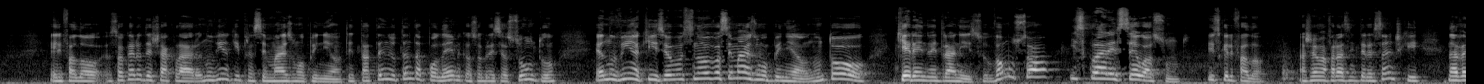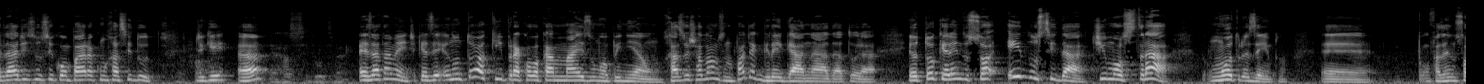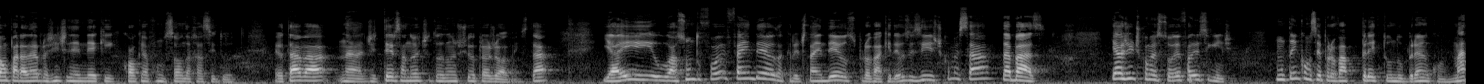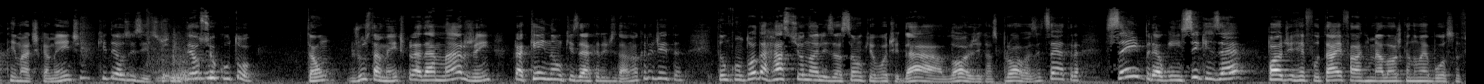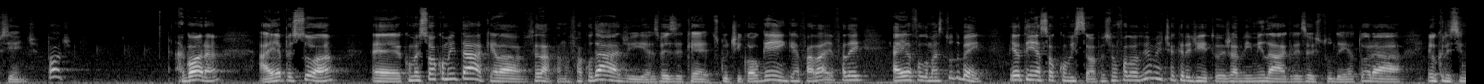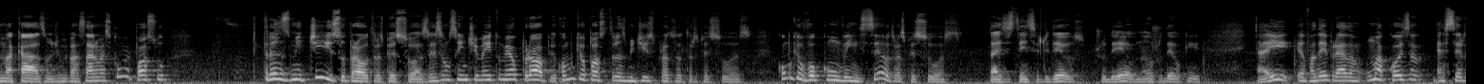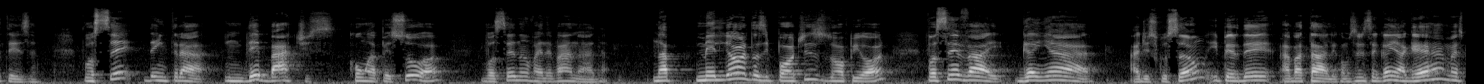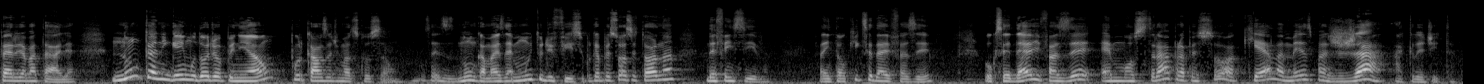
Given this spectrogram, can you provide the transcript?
Ele falou: Eu só quero deixar claro, eu não vim aqui para ser mais uma opinião. Está tendo tanta polêmica sobre esse assunto, eu não vim aqui, senão eu vou ser mais uma opinião. Não estou querendo entrar nisso. Vamos só esclarecer o assunto. Isso que ele falou. Achei uma frase interessante que, na verdade, isso se compara com Hassidut. De que. Hã? É Hassidut, né? Exatamente. Quer dizer, eu não estou aqui para colocar mais uma opinião. Hazel Shalom, você não pode agregar nada à Torá. Eu estou querendo só elucidar, te mostrar um outro exemplo. É, fazendo só um paralelo para a gente entender aqui qual que é a função da Hassidut. Eu estava, de terça-noite, estou dando show para jovens, tá? E aí o assunto foi fé em Deus, acreditar em Deus, provar que Deus existe, começar da base. E aí a gente começou, eu falei o seguinte, não tem como você provar preto no branco, matematicamente, que Deus existe. Deus se ocultou. Então, justamente para dar margem para quem não quiser acreditar, não acredita. Então, com toda a racionalização que eu vou te dar, lógica, as provas, etc., sempre alguém, se quiser, pode refutar e falar que minha lógica não é boa o suficiente. Pode. Agora, aí a pessoa é, começou a comentar que ela, sei lá, está na faculdade e às vezes quer discutir com alguém, quer falar. Eu falei, aí ela falou, mas tudo bem, eu tenho essa convicção. A pessoa falou, realmente acredito, eu já vi milagres, eu estudei a Torá, eu cresci numa casa onde me passaram, mas como eu posso transmitir isso para outras pessoas? Às vezes é um sentimento meu próprio. Como que eu posso transmitir isso para as outras pessoas? Como que eu vou convencer outras pessoas da existência de Deus? Judeu, não judeu? Que... Aí eu falei para ela, uma coisa é certeza. Você de entrar em debates com a pessoa, você não vai levar a nada. Na melhor das hipóteses, ou pior, você vai ganhar a discussão e perder a batalha. Como se você ganha a guerra, mas perde a batalha. Nunca ninguém mudou de opinião por causa de uma discussão. Vocês nunca, mas é muito difícil, porque a pessoa se torna defensiva. Então, o que você deve fazer? O que você deve fazer é mostrar para a pessoa que ela mesma já acredita.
